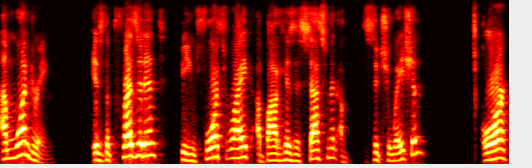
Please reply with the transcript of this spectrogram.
I'm wondering, is the president being forthright about his assessment of the situation, or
